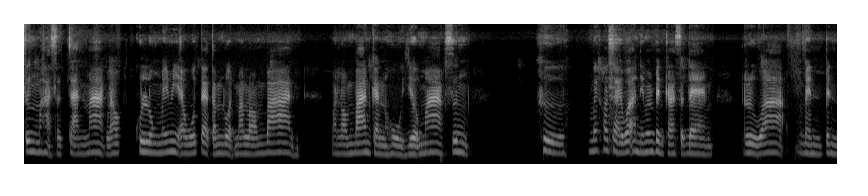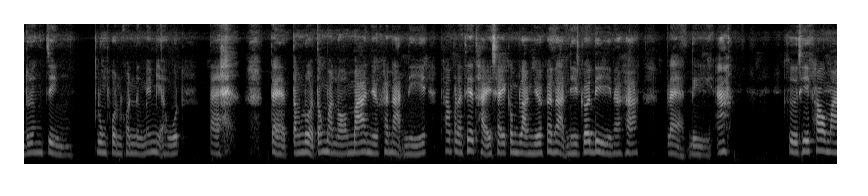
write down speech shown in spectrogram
ซึ่งมหัศจรรย์มากแล้วคุณลุงไม่มีอาวุธแต่ตำรวจมาล้อมบ้าน มาล้อมบ้านกันโหเยอะมาก ซึ่งคือ ไม่เข้าใจว่าอันนี้มันเป็นการแสดง หรือว่าเป็นเป็นเรื่องจริงลุงพลคนหนึ่งไม่มีอาวุธ แต่แต่ตำรวจต้องมาล้อมบ้านเยอะขนาดนี้ ถ้าประเทศไทยใช้กำลังเยอะขนาดนี้ก็ดีนะคะ แปลกดีอะคือที่เข้ามา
